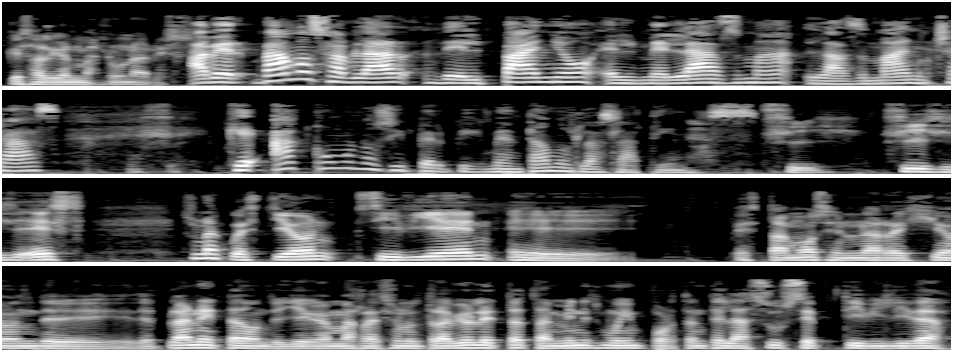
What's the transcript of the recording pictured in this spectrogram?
que salgan más lunares. A ver, vamos a hablar del paño, el melasma, las manchas. Que, ah, cómo nos hiperpigmentamos las latinas. Sí, sí, sí, es, es una cuestión, si bien eh, estamos en una región de- del planeta donde llega más radiación ultravioleta, también es muy importante la susceptibilidad,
